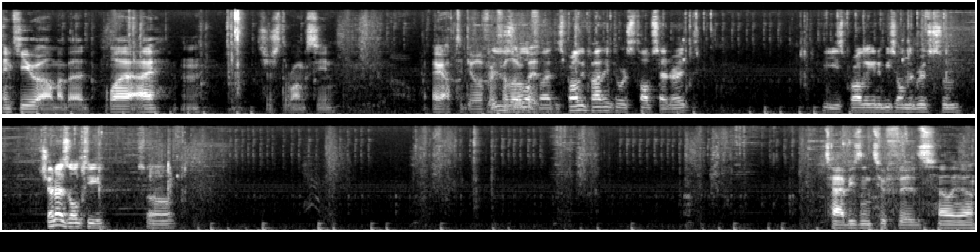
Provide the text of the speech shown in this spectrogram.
Thank you. oh my bad. Well, I, I mm, it's just the wrong scene. I have to deal with it for a little bit. He's probably pathing towards top side, right? He's probably gonna be on the rift soon. Shen has ulti, so Tabis into Fizz. Hell yeah.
